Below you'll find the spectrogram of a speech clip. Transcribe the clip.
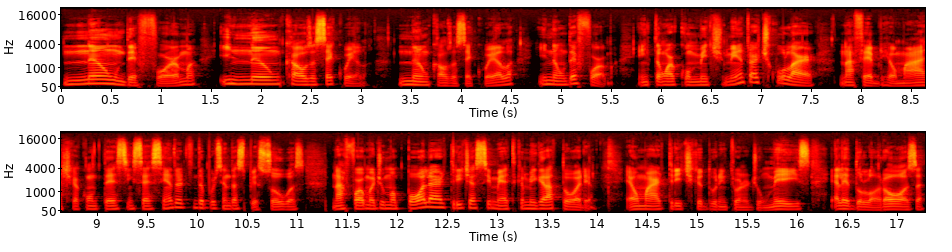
não deforma e não causa sequela não causa sequela e não deforma. Então, o acometimento articular na febre reumática acontece em 60 a 80% das pessoas na forma de uma poliartrite assimétrica migratória. É uma artrite que dura em torno de um mês, ela é dolorosa,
